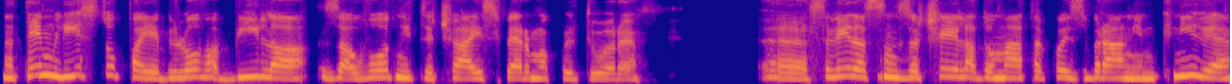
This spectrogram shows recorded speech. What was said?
Na tem listu pa je bilo vabilo za uvodni tečaj iz permakulture. Eh, seveda sem začela doma takoj z branjem knjige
